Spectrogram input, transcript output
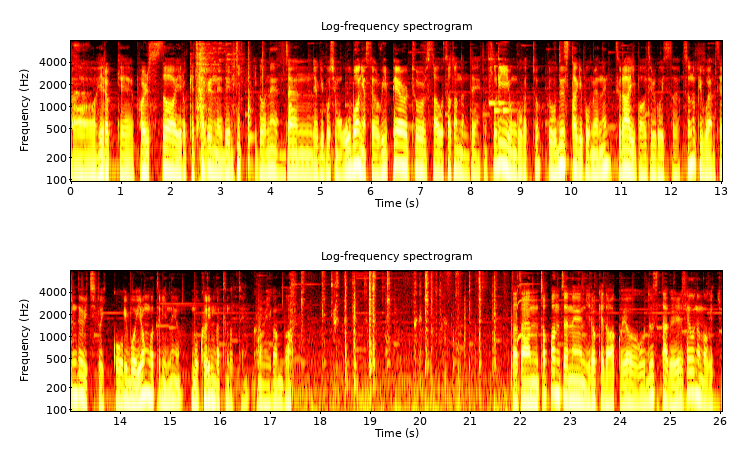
어, 이렇게 벌써 이렇게 작은 애들이. 이거는 짠, 여기 보시면 5번이었어요. Repair Tools 하고 써졌는데, 뭐 수리 용구 같죠? 우드스탁이 보면은 드라이버 들고 있어요. 스누피 모양 샌드위치도 있고, 뭐 이런 것들이 있네요. 뭐 그림 같은 것들. 그럼 이거 한번. 짜잔. 첫 번째는 이렇게 나왔고요. 우드스탁을 세우는 거겠죠?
